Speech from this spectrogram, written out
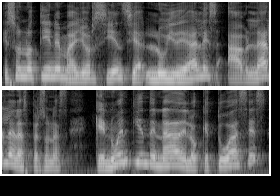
eso no tiene mayor ciencia. Lo ideal es hablarle a las personas que no entienden nada de lo que tú haces.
